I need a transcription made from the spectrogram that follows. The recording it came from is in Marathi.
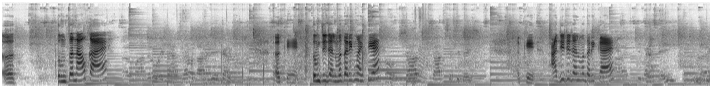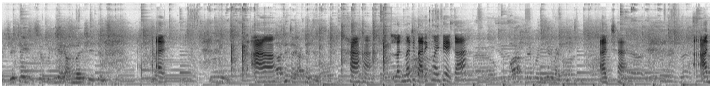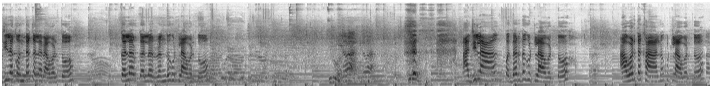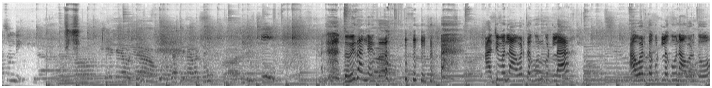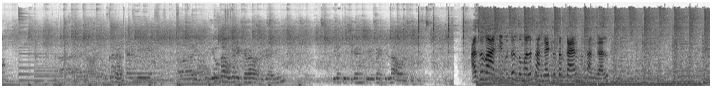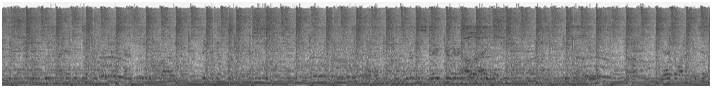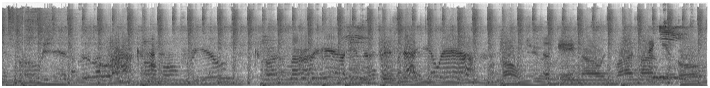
अ, तुमचं नाव काय? ओके. तुमची जन्मतारीख माहिती आहे? हो ओके. आजीची जन्मतारीख काय? हा हा. लग्नाची तारीख माहिती आहे का. अच्छा. आजीला कोणता कलर आवडतो? कलर कलर रंग कुठला आवडतो. आजीला पदार्थ कुठला आवडतो? आवडतं खाणं कुठलं आवडतं? तुम्ही सांगायचं. आजीमधला आवडता गुण कुठला? आवडतं कुठलं गुण आवडतो? असेल आणि योगा वगैरे करावा सगळ्यांनी. तिला योगा आवडतो आजोबा आजीबद्दल तुम्हाला सांगायचं तर काय सांगाल? आवड आहे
